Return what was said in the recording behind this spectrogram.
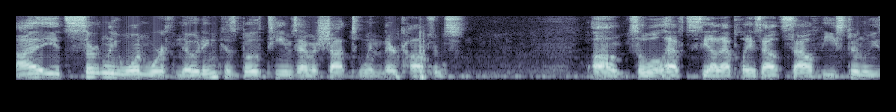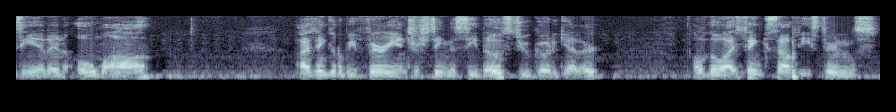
I, it's certainly one worth noting because both teams have a shot to win their conference um, so we'll have to see how that plays out. Southeastern Louisiana and Omaha. I think it'll be very interesting to see those two go together. Although I think Southeastern's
